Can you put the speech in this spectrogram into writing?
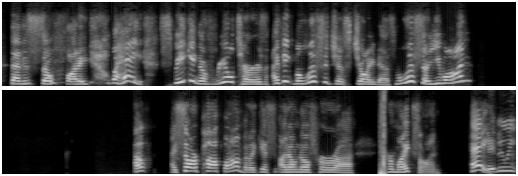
that is so funny. Well, hey, speaking of realtors, I think Melissa just joined us. Melissa, are you on? Oh, I saw her pop on, but I guess I don't know if her uh her mic's on. Hey. Maybe we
